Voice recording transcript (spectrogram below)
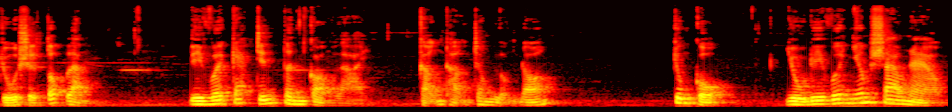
Chủ sự tốt lành đi với các chính tinh còn lại, cẩn thận trong luận đoán. Chung cuộc, dù đi với nhóm sao nào,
